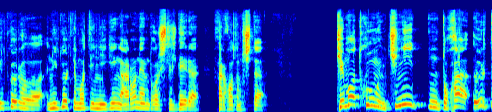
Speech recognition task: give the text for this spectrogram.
1-р 1-р Тимотийн 1-ийн 18 дугаар эшлэлдэр харах боломжтой. Тимот хүмүн чиний тухай урд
